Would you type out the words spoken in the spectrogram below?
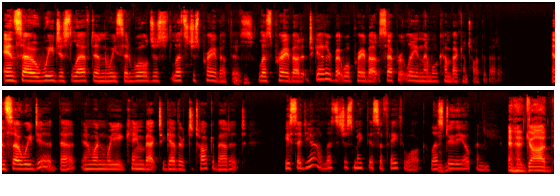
And so we just left and we said, we'll just, let's just pray about this. Let's pray about it together, but we'll pray about it separately and then we'll come back and talk about it. And so we did that. And when we came back together to talk about it, he said, yeah, let's just make this a faith walk. Let's Mhm. do the open. And had God,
